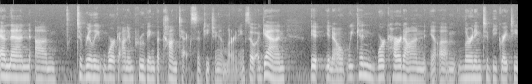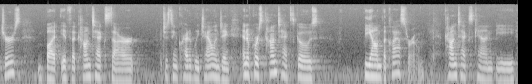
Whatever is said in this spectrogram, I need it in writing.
and then um, to really work on improving the context of teaching and learning. So again, it, you know, we can work hard on um, learning to be great teachers, but if the contexts are just incredibly challenging, and of course, context goes beyond the classroom. Context can be,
